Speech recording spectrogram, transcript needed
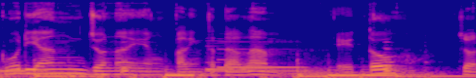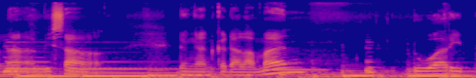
Kemudian zona yang paling terdalam yaitu zona abisal dengan kedalaman 2000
